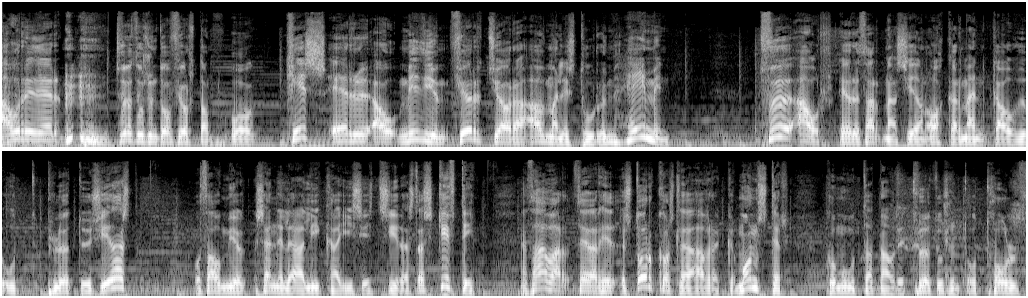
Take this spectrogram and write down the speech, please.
Árið er 2014 og Kiss eru á miðjum 40 ára afmælistúr um heiminn. Tvö ár eru þarna síðan okkar menn gáfu út plötu síðast og þá mjög sennilega líka í sitt síðasta skipti. En það var þegar stórkostlega afreg Monster kom út þarna árið 2012.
